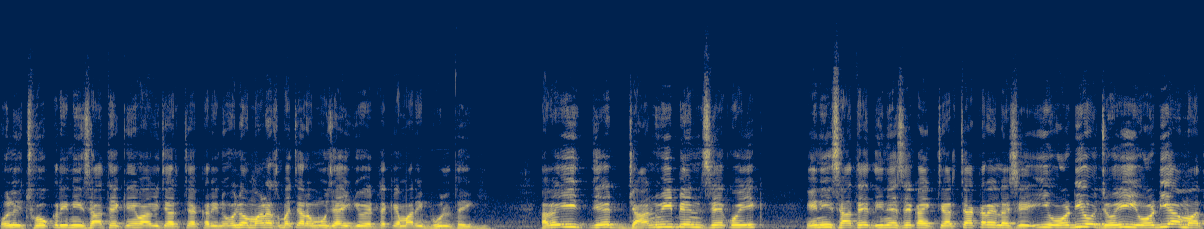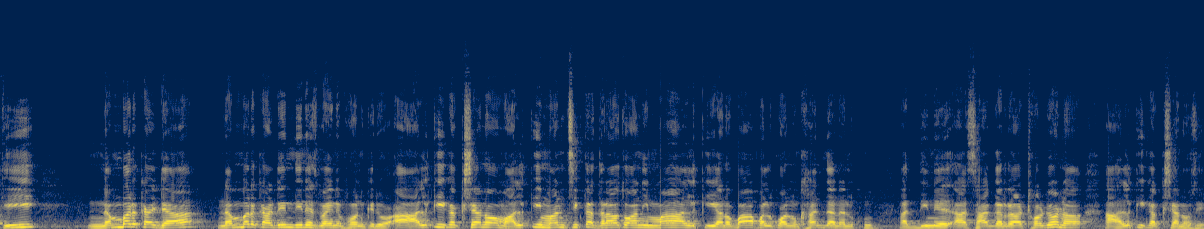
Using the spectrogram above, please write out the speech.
ઓલી છોકરીની સાથે કેમ આવી ચર્ચા કરીને, ઓલો માણસ બચારો મૂંઝાઈ ગયો એટલે કે મારી ભૂલ થઈ ગઈ. હવે એ જે જાનવીબેન છે કોઈક, એની સાથે દિનેશે કંઈક ચર્ચા કરેલ હશે એ ઓડિયો જોઈ ઓડિયામાંથી નંબર કાઢ્યા, નંબર કાઢીને દિનેશભાઈને ફોન કર્યો. આ હલકી કક્ષાનો, આમ હલકી માનસિકતા ધરાવતો આની માં હલકી, આનો બાપ હલકો, આનું ખાનદાન હલકું. આ દિને આ સાગર રાઠોડ ને, આ હલકી કક્ષાનો છે.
